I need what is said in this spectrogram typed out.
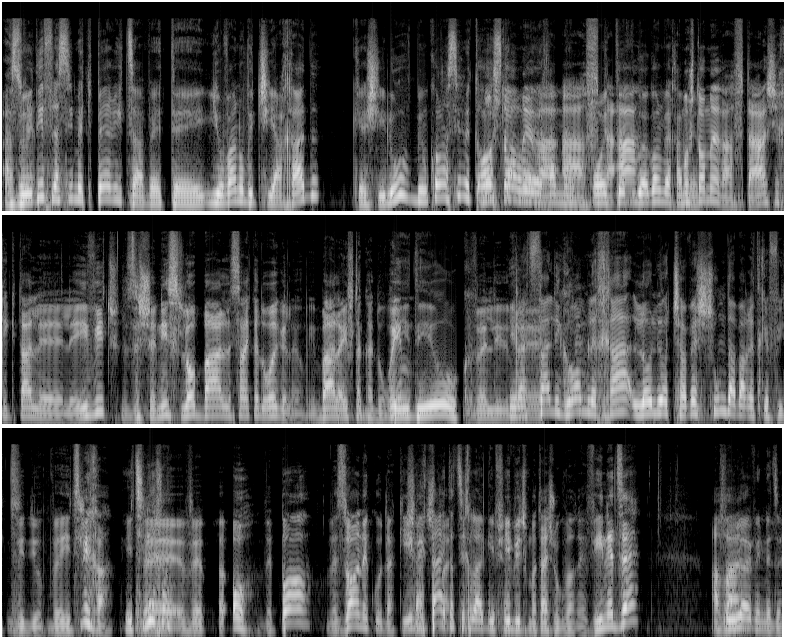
אז הוא כן. העדיף לשים את פריצה ואת אה, יובנוביץ' יחד, כשילוב, במקום לשים את אוסקר ואחד מהם, או את גויגון ואחד כמו שאתה מהם. אומר, ההפתעה שחיכתה לאיביץ' זה שניס לא באה לשחק כדורגל היום, היא באה להעיף את הכדורים. בדיוק. היא רצתה לגרום לך לא להיות שווה שום דבר התקפית. בדיוק, והיא הצליחה. היא הצליחה. ו- ו- או, ופה, וזו הנקודה, כי. איביץ' מתישהו כבר הבין את זה, אבל... הוא לא הבין את זה,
